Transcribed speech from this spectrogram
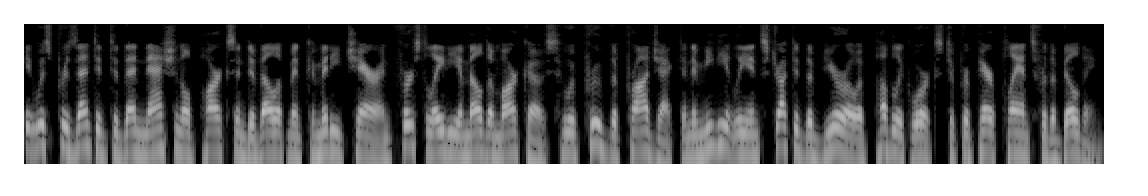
It was presented to then National Parks and Development Committee Chair and First Lady Imelda Marcos who approved the project and immediately instructed the Bureau of Public Works to prepare plans for the building.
